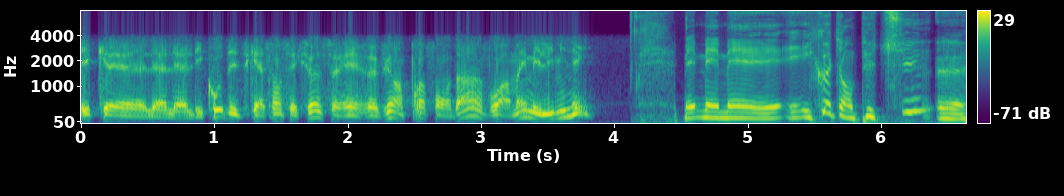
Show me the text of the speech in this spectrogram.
et que les cours d'éducation sexuelle seraient revus en profondeur, voire même éliminés. Mais, mais, mais écoute, on peut-tu euh,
